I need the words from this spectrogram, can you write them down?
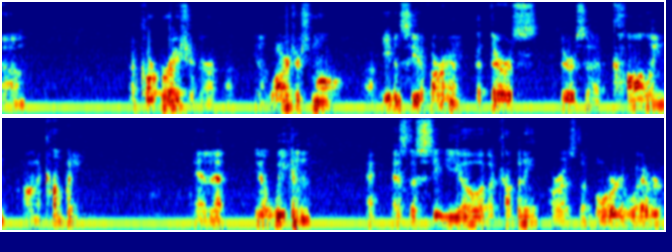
um, a corporation or uh, you know large or small, uh, even CFRN. That there's there's a calling on a company, and that you know we can as the CEO of a company or as the board or whatever.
